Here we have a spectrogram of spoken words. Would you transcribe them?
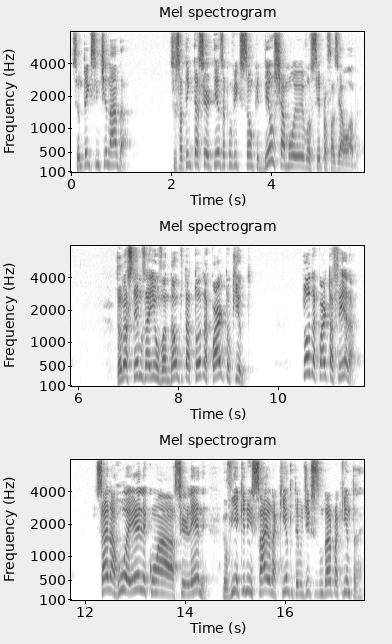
Você não tem que sentir nada. Você só tem que ter a certeza, a convicção que Deus chamou eu e você para fazer a obra. Então nós temos aí o Vandão que está toda quarta ou quinta. Toda quarta-feira. Sai na rua ele com a Sirlene. Eu vim aqui no ensaio na quinta, teve um dia que vocês mudaram para quinta, né?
